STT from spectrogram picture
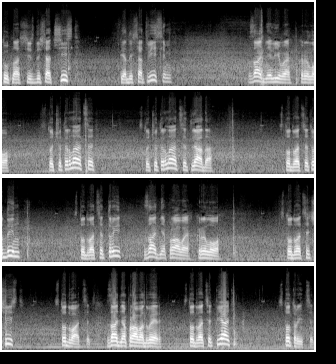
Тут у нас 66, 58. Заднє ліве крило 114, 114, ляда 121, 123, заднє праве крило 126, 120. Задня права дверь 125, 130.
